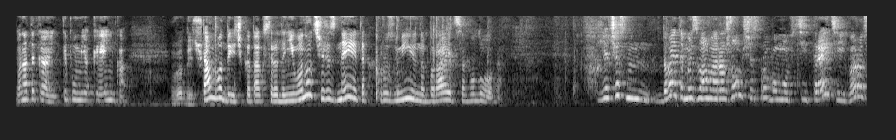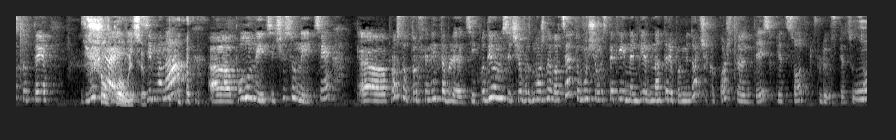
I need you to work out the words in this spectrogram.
Вона така, типу, м'якенька. Водичка. Там водичка так всередині. І воно через неї, так розумію, набирається вологи. Я чесно, давайте ми з вами разом ще спробуємо в цій третій виростити звичайні Шовковицю. сімена е, полуниці чи суниці. е, Просто в торфяній таблетці. І подивимося, чи можливо це, тому що ось такий набір на три помідорчика коштує десь 500 плюс 540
